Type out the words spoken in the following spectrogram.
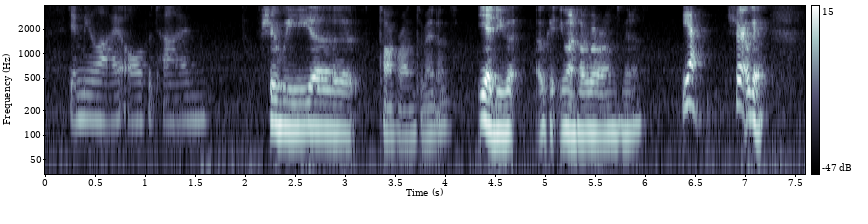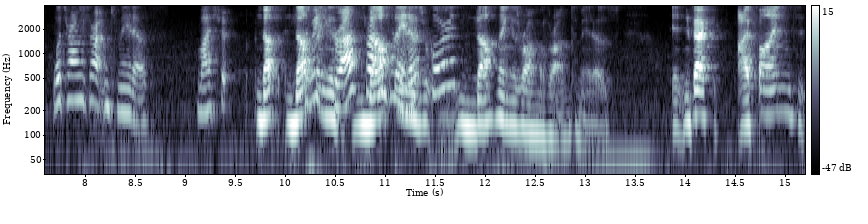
stimuli all the time Should we? uh Talk Rotten Tomatoes. Yeah. Do you? Okay. You want to talk about Rotten Tomatoes? yeah sure Okay. what's wrong with rotten tomatoes why should Nothing. Nothing is. trust Rotten nothing Tomato is. scores? Nothing is wrong with Rotten Tomatoes. In fact, I find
